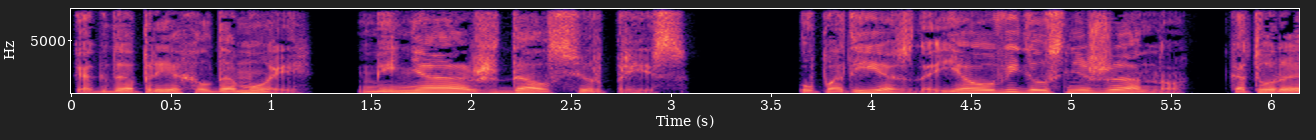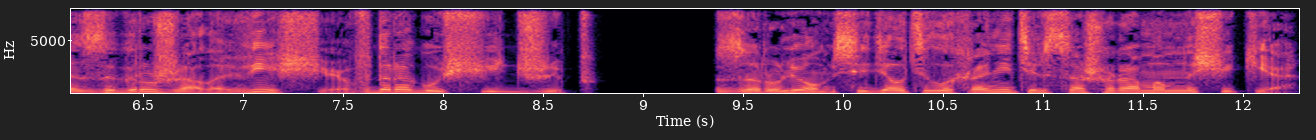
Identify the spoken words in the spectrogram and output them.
Когда приехал домой, меня ждал сюрприз. У подъезда я увидел Снежанну, которая загружала вещи в дорогущий джип. За рулем сидел телохранитель со шрамом на щеке.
